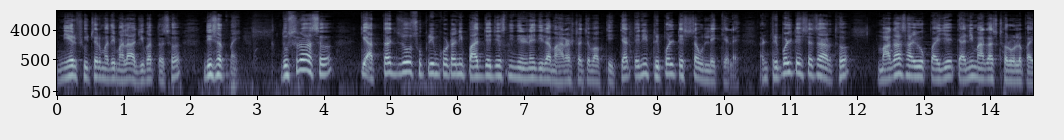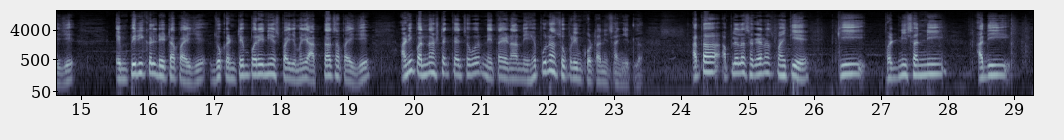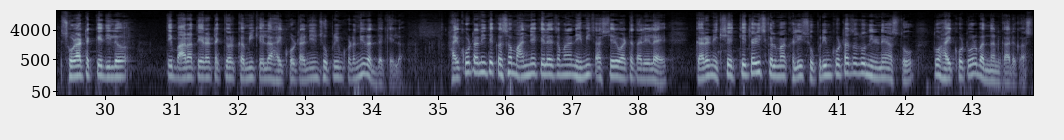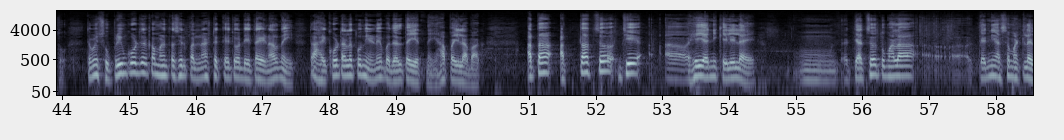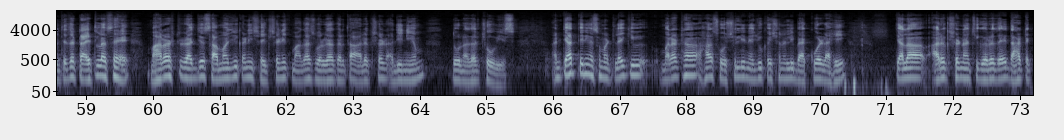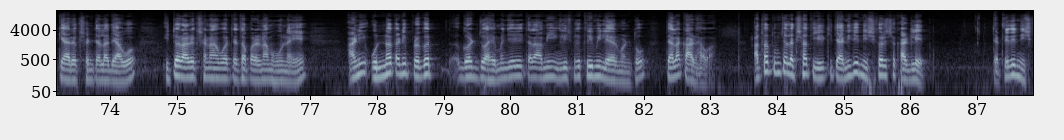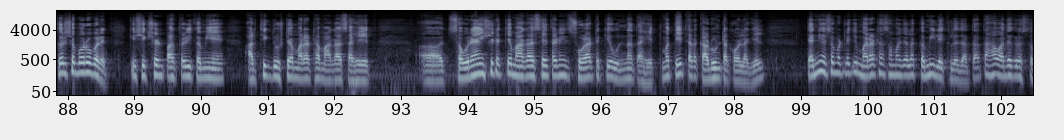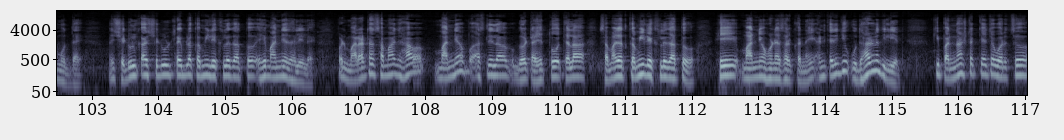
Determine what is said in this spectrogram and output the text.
नियर फ्युचरमध्ये मला अजिबात तसं दिसत नाही. दुसरं असं की आत्ता जो सुप्रीम कोर्टाने पाच जजेसनी निर्णय दिला महाराष्ट्राच्या बाबतीत त्यात त्यांनी ट्रिपल टेस्टचा उल्लेख केला आहे आणि ट्रिपल टेस्ट याचा अर्थ मागास आयोग पाहिजे त्यांनी मागास ठरवलं पाहिजे. एम्पिरिकल डेटा पाहिजे जो कंटेम्परेनियस पाहिजे म्हणजे आत्ताचा पाहिजे आणि पन्नास टक्क्याच्यावर नेता येणार नाही हे पुन्हा सुप्रीम कोर्टाने सांगितलं. आता आपल्याला सगळ्यांनाच माहिती आहे की फडणीसांनी आधी सोळा टक्के दिलं ते बारा तेरा टक्क्यावर कमी केलं हायकोर्टाने आणि सुप्रीम कोर्टाने रद्द केलं. हायकोर्टाने ते कसं मान्य केल्याचं मला नेहमीच आश्चर्य वाटत आलेलं आहे. कारण एकशे एक्केचाळीस कलमाखाली सुप्रीम कोर्टाचा जो निर्णय असतो तो हायकोर्टवर बंधनकारक असतो. त्यामुळे सुप्रीम कोर्ट जर का म्हणत असेल पन्नास टक्क्याच्यावर देता येणार नाही तर हायकोर्टाला तो निर्णय बदलता येत नाही हा पहिला भाग. आता आत्ताचं जे हे यांनी केलेलं आहे त्याचं तुम्हाला त्यांनी असं म्हटलं आहे त्याचं टायटल असं आहे महाराष्ट्र राज्य सामाजिक आणि शैक्षणिक मागासवर्गाकरता आरक्षण अधिनियम दोन हजार चोवीस. आणि त्यात त्यांनी असं म्हटलं आहे की मराठा हा सोशली अँड एज्युकेशनली बॅकवर्ड आहे. त्याला आरक्षणाची गरज आहे. दहा टक्के आरक्षण त्याला द्यावं. इतर आरक्षणावर त्याचा परिणाम होऊ नये. आणि उन्नत आणि प्रगत गट जो आहे म्हणजे त्याला आम्ही इंग्लिशमध्ये क्रिमी लेअर म्हणतो त्याला काढावा. आता तुमच्या लक्षात येईल की त्यांनी जे निष्कर्ष काढलेत त्यातले ते निष्कर्ष बरोबर आहेत की शिक्षण पातळी कमी आहे आर्थिकदृष्ट्या मराठा मागास आहेत चौऱ्याऐंशी टक्के मागास आहेत आणि सोळा टक्के उन्नत आहेत. मग ते त्याला काढून टाकावं लागेल. त्यांनी असं म्हटलं की मराठा समाजाला कमी लेखलं जातं. आता हा वादग्रस्त मुद्दा आहे. म्हणजे शेड्यूल कास्ट शेड्यूल ट्राईबला कमी लेखलं जातं हे मान्य झालेलं आहे. पण मराठा समाज हा मान्य असलेला गट आहे. तो त्याला समाजात कमी लेखलं जातं हे मान्य होण्यासारखं नाही. आणि त्यांनी जी उदाहरणं दिली आहेत की पन्नास टक्क्याच्या वरचं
